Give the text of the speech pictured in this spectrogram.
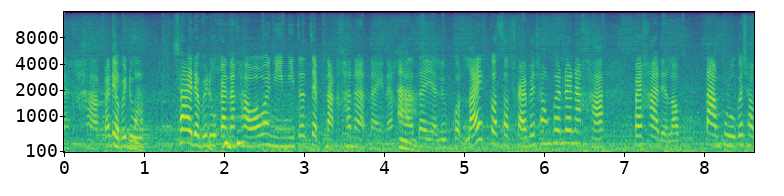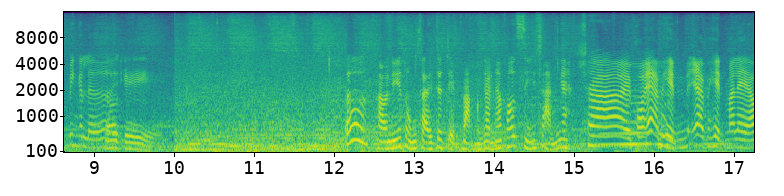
นะคะ ก็เดี๋ยวไปดูเจ็บหนักใช่เดี๋ยวไปดูกันนะคะ ว่าวันนี้มีจะเจ็บหนักขนาดไหนนะคะอะแต่อย่าลืมกดไลค์กด subscribe ไปช่องเพื่อนด้วยนะคะ ไปค่ะเดี๋ยวเราตามครูไปช้อปปิ้งกันเลยโอเคเออคราวนี้สงสัยจะเจ็บหนักเหมือนกันนะ เพราะสีสันไงใช่ เพราะแอบเห็นแอบเห็นมาแล้ว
